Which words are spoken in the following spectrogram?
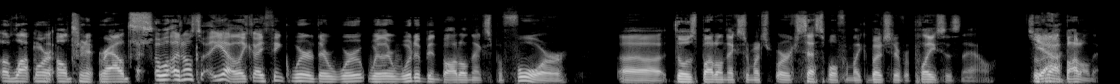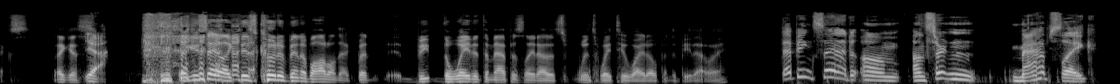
a lot more alternate routes. Well, and also, yeah, like I think where there were, where there would have been bottlenecks before, uh, those bottlenecks are much more accessible from like a bunch of different places now. So they're Yeah. not bottlenecks, I guess. Yeah. like you say, like this could have been a bottleneck, but be, the way that the map is laid out, it's it's way too wide open to be that way. That being said, um, on certain maps, like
